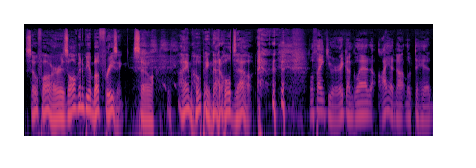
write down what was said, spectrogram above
so far is all going to be above freezing. So I'm hoping that holds out. well, thank you, Eric. I'm glad I had not looked ahead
